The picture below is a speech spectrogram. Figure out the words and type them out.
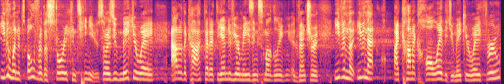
even when it's over, the story continues. So as you make your way out of the cockpit at the end of your amazing smuggling adventure, even the even that iconic hallway that you make your way through,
